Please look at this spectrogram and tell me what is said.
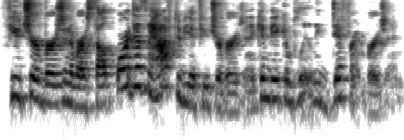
future version of ourselves, or it doesn't have to be a future version. It can be a completely different version.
